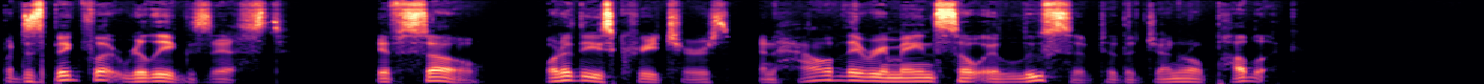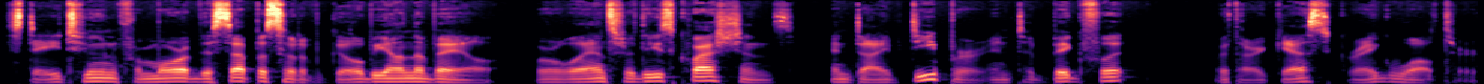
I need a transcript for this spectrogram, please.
But does Bigfoot really exist? If so, what are these creatures and how have they remained so elusive to the general public? Stay tuned for more of this episode of Go Beyond the Veil, where we'll answer these questions and dive deeper into Bigfoot with our guest, Greg Walter.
